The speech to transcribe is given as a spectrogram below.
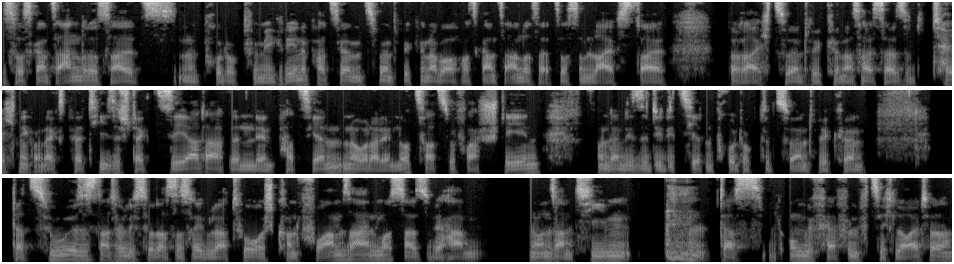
ist was ganz anderes als ein Produkt für Migränepatienten zu entwickeln, aber auch was ganz anderes als das im Lifestyle-Bereich zu entwickeln. Das heißt also, die Technik und Expertise steckt sehr darin, den Patienten oder den Nutzer zu verstehen und dann diese dedizierten Produkte zu entwickeln. Dazu ist es natürlich so, dass es regulatorisch konform sein muss. Also wir haben in unserem Team das ungefähr 50 Leute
